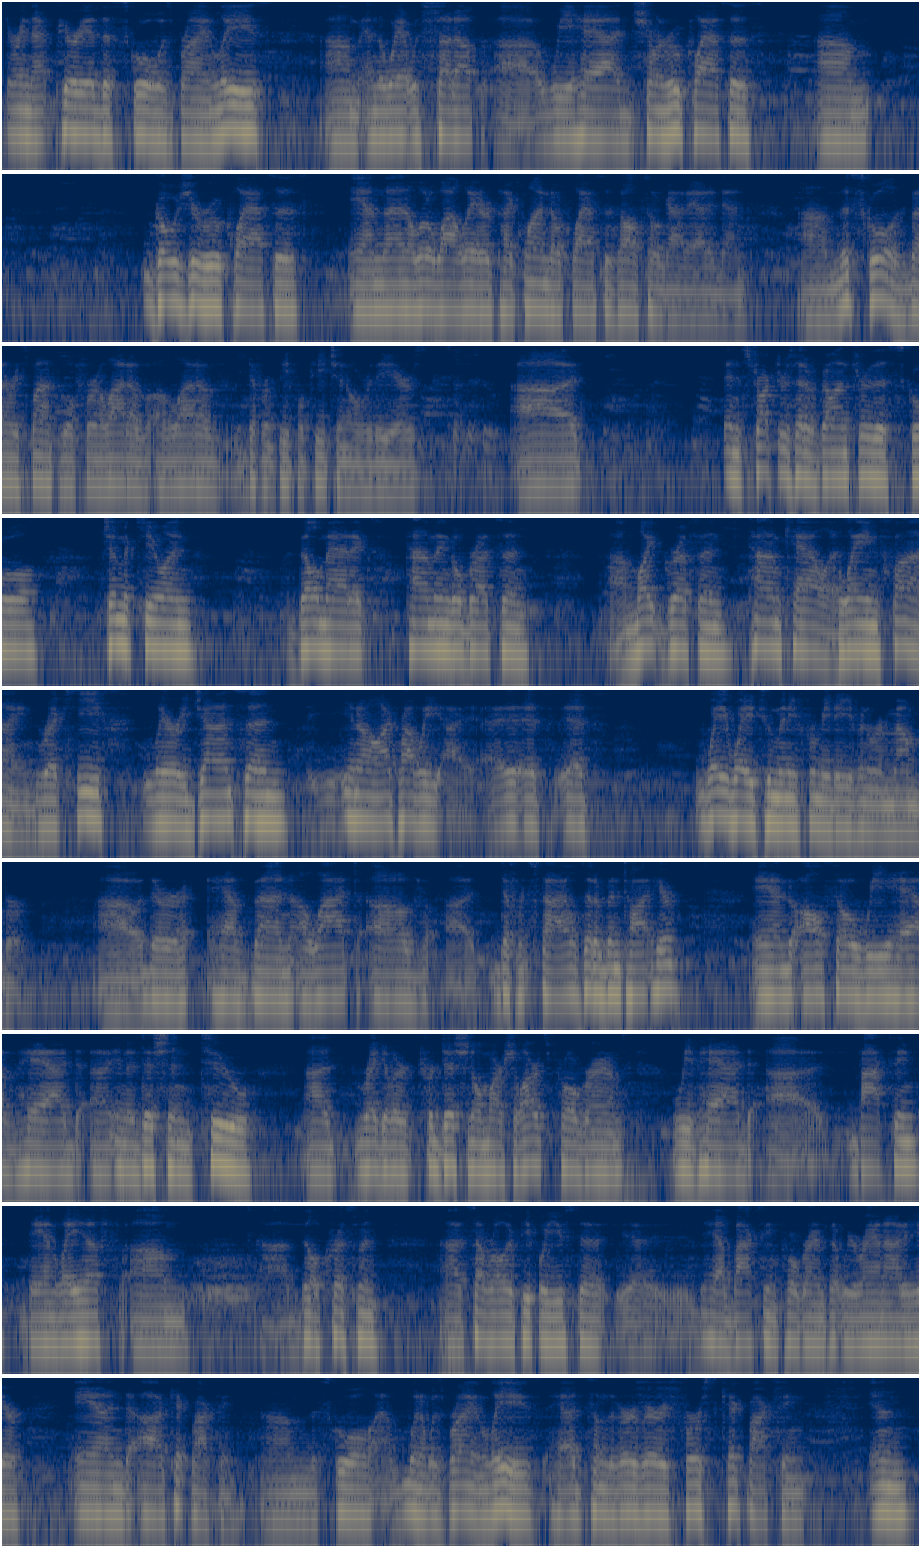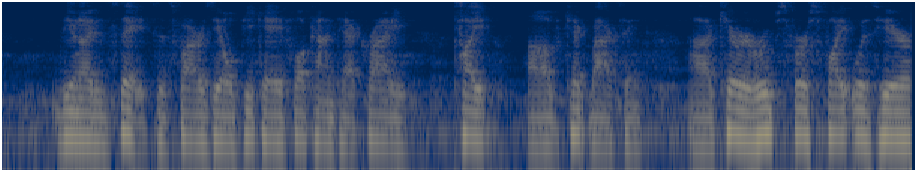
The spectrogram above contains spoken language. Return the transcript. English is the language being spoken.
During that period, this school was Brian Lee's, um, and the way it was set up, uh, we had Shorin-ryu classes, um, Goju-ryu classes, and then a little while later, Taekwondo classes also got added in. Um, this school has been responsible for a lot of a lot of different people teaching over the years. Uh, instructors that have gone through this school: Jim McEwen, Bill Maddox, Tom Engelbretson, uh, Mike Griffin, Tom Callis, Blaine Fine, Rick Heath, Larry Johnson. You know, I probably I, it's it's way way too many for me to even remember. Uh, there have been a lot of uh, different styles that have been taught here. And also, we have had, uh, in addition to uh, regular traditional martial arts programs, we've had uh, boxing, Dan Lahiff, um, uh, Bill Chrisman. several other people used to have boxing programs that we ran out of here, and kickboxing. Um, the school, uh, when it was Brian Lee's, had some of the very, very first kickboxing in the United States as far as the old PK full contact karate type of kickboxing. Uh, Kerry Roop's first fight was here.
